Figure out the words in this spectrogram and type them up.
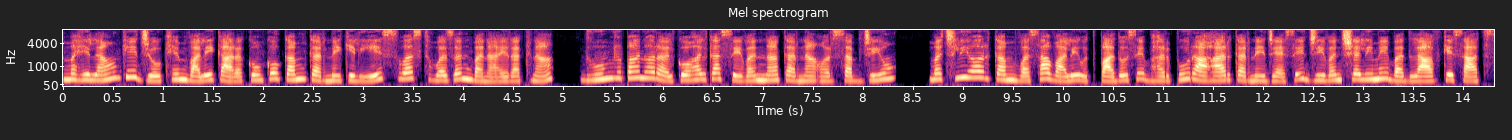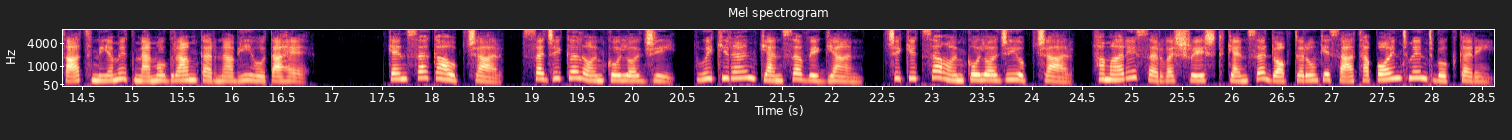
महिलाओं के जोखिम वाले कारकों को कम करने के लिए स्वस्थ वज़न बनाए रखना, धूम्रपान और अल्कोहल का सेवन न करना और सब्जियों मछली और कम वसा वाले उत्पादों से भरपूर आहार करने जैसे जीवनशैली में बदलाव के साथ साथ नियमित मैमोग्राम करना भी होता है। कैंसर का उपचार, सर्जिकल ऑन्कोलॉजी, विकिरण कैंसर विज्ञान, चिकित्सा ऑन्कोलॉजी उपचार, हमारे सर्वश्रेष्ठ कैंसर डॉक्टरों के साथ अपॉइंटमेंट बुक करें।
